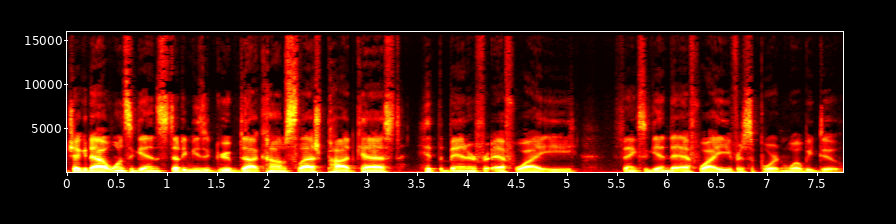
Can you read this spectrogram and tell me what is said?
check it out. Once again, studymusicgroup.com slash podcast. Hit the banner for FYE. Thanks again to FYE for supporting what we do.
